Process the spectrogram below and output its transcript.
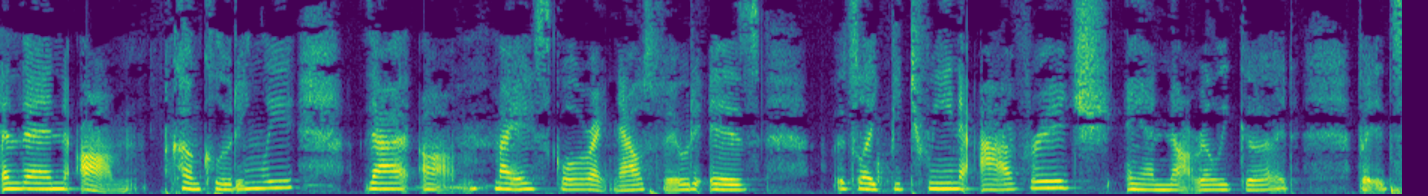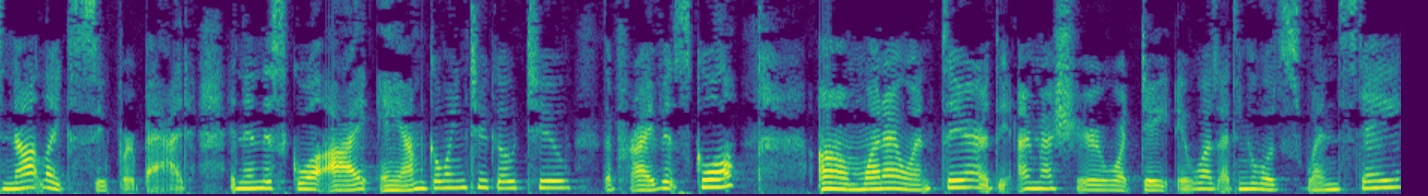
And then, um, concludingly, that, um, my school right now's food is, it's like between average and not really good, but it's not like super bad. And then the school I am going to go to, the private school, um, when I went there, the, I'm not sure what date it was. I think it was Wednesday.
